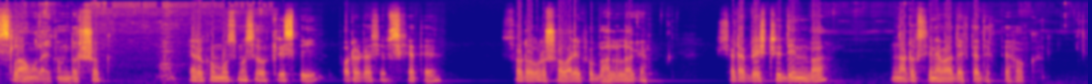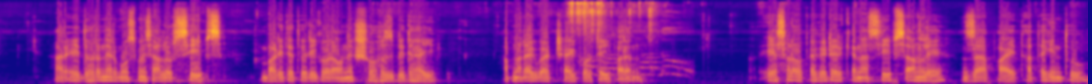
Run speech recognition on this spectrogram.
আসসালামু আলাইকুম, দর্শক। এরকম মুসমুসে ও ক্রিস্পি পটেটো চিপস খেতে ছোট বড় সবারই খুব ভালো লাগে। সেটা বৃষ্টির দিন বা নাটক সিনেমা দেখতে দেখতে হোক। আর এই ধরনের মুসমুসে আলুর চিপস বাড়িতে তৈরি করা অনেক সহজ বিধায় আপনারা একবার ট্রাই করতেই পারেন। এছাড়াও প্যাকেটের কেনা চিপস আনলে যা পাই তাতে কিন্তু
